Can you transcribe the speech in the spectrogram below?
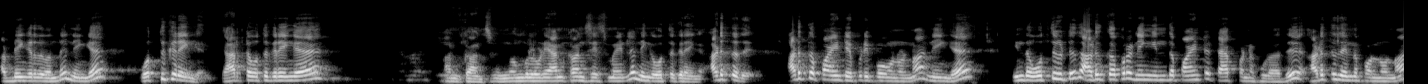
அப்படிங்கிறது வந்து நீங்க ஒத்துக்கிறீங்க. யார்கிட்ட ஒத்துக்கிறீங்க? அன்கான்ஸ் உங்களுடைய அன்கான்சியஸ் மைண்டில் நீங்கள் ஒத்துக்கிறீங்க. அடுத்தது அடுத்த பாயிண்ட் எப்படி போகணும்னா நீங்கள் இந்த ஒத்துக்கிட்டது அதுக்கப்புறம் நீங்கள் இந்த பாயிண்ட்டை டேப் பண்ணக்கூடாது. அடுத்தது என்ன பண்ணணும்னா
